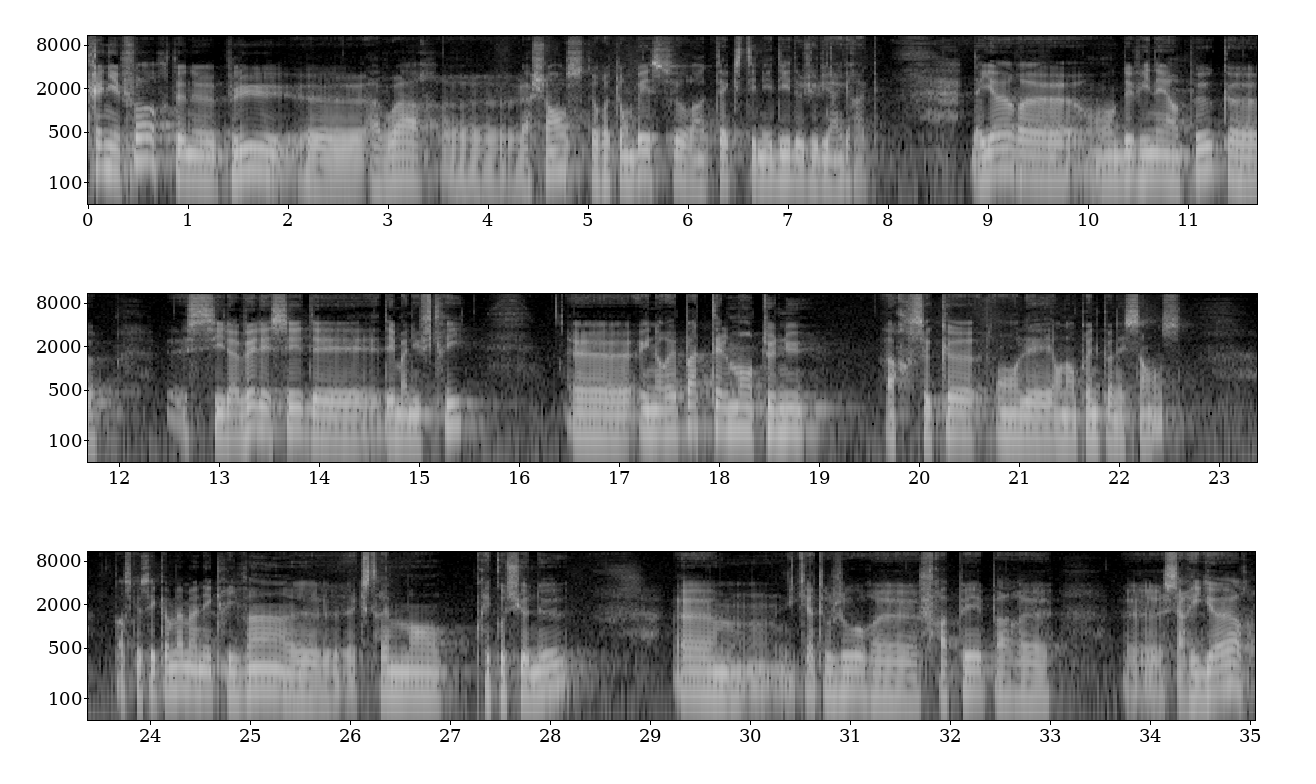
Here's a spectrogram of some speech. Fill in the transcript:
craignait fort de ne plus avoir la chance de retomber sur un texte inédit de Julien Gracq. D'ailleurs, on devinait un peu que s'il avait laissé des, manuscrits, il n'aurait pas tellement tenu à ce qu'on on en prenne connaissance parce que c'est quand même un écrivain euh, extrêmement précautionneux, euh, qui a toujours euh, frappé par sa rigueur.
